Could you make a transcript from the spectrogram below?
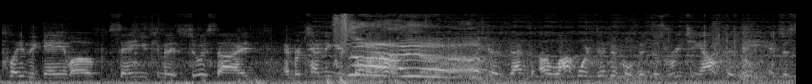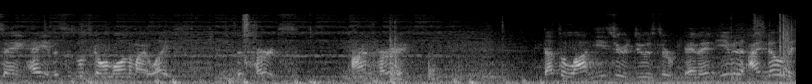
play the game of saying you committed suicide and pretending you're someone else. Because that's a lot more difficult than just reaching out to me and just saying, hey, this is what's going on in my life. This hurts. I'm hurting. That's a lot easier to do is to, and then even, I know that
